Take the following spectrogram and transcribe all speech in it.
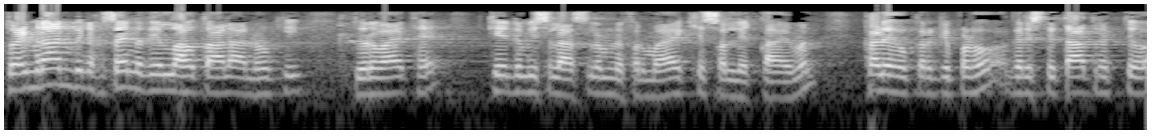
تو عمران بن حسین رضی اللہ تعالیٰ عنہ کی جو روایت ہے کہ نبی صلی اللہ علیہ وسلم نے فرمایا کہ صلی قائمن کھڑے ہو کر کے پڑھو، اگر استطاعت رکھتے ہو،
